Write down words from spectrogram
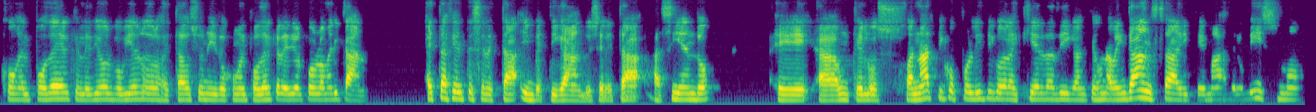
con el poder que le dio el gobierno de los Estados Unidos, con el poder que le dio el pueblo americano, a esta gente se le está investigando y se le está haciendo, eh, aunque los fanáticos políticos de la izquierda digan que es una venganza y que más de lo mismo,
